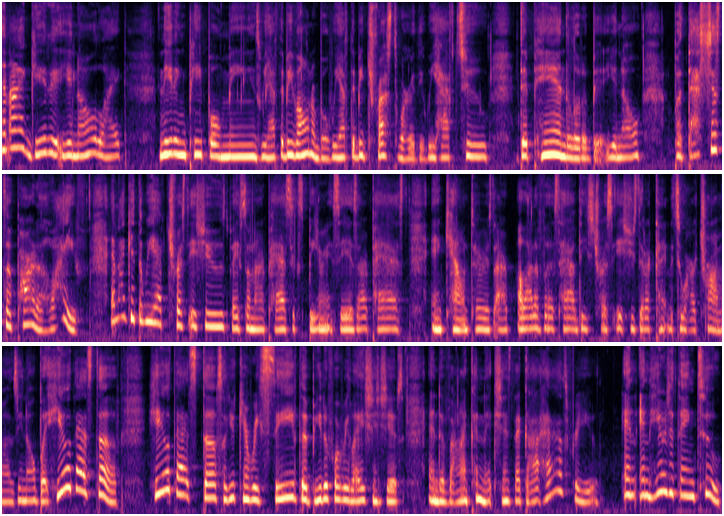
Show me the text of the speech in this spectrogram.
And I get it, you know, like needing people means we have to be vulnerable. We have to be trustworthy. We have to depend a little bit, you know. But that's just a part of life. And I get that we have trust issues based on our past experiences, our past encounters. Our, a lot of us have these trust issues that are connected to our traumas, you know. But heal that stuff. Heal that stuff so you can receive the beautiful relationships and divine connections that God has for you. And and here's the thing too.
